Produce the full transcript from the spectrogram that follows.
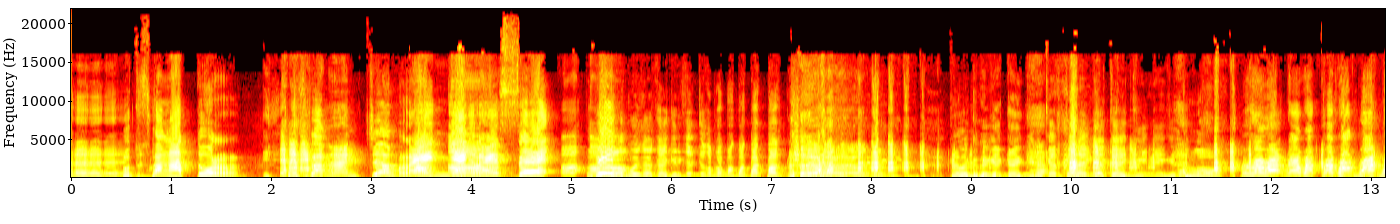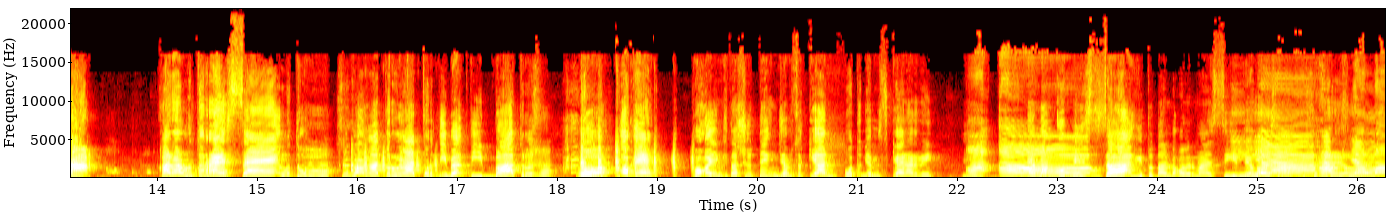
lo tuh suka ngatur. Terus suka ngancem, renyeng, Oh, oh. rese. Oh, tapi kalau gue nggak kayak gini kan kita pak pak pak pak kalau gue nggak kayak gini kan kalian nggak kayak gini gitu loh Karena lu tuh rese, lu tuh suka ngatur-ngatur tiba-tiba terus oh oke pokoknya kita syuting jam sekian, foto jam sekian hari ini. Oh, oh. Emang gue bisa gitu tanpa konfirmasi itu yang iya, gak usah suka dari harusnya lo.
